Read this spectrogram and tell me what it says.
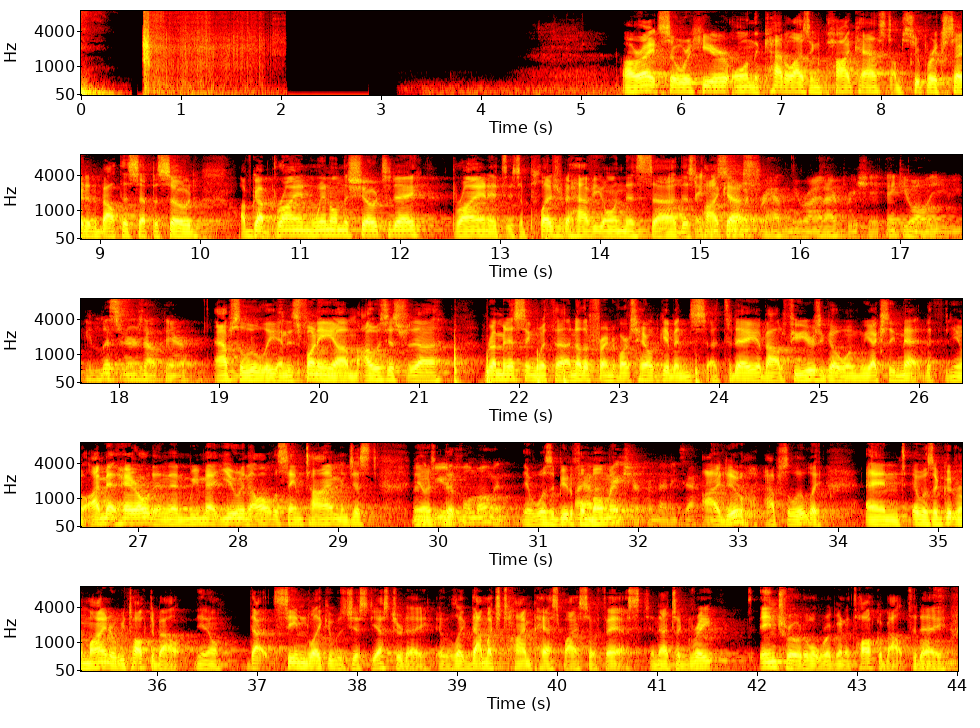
All right, so we're here on the Catalyzing podcast. I'm super excited about this episode. I've got Brian Nguyen on the show today. Brian, it's, it's a pleasure to have you on this uh, this Thank podcast. Thank you so much for having me, Ryan. I appreciate it. Thank you, all you, you listeners out there. Absolutely, and it's funny. Um, I was just uh, reminiscing with uh, another friend of ours, Harold Gibbons, uh, today about a few years ago when we actually met. With you know, I met Harold, and then we met you, and all at the same time, and just you know, a beautiful the, moment. It was a beautiful I have moment. A picture from that exactly. I do absolutely, and it was a good reminder. We talked about you know that seemed like it was just yesterday. It was like that much time passed by so fast, and that's a great intro to what we're going to talk about today.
